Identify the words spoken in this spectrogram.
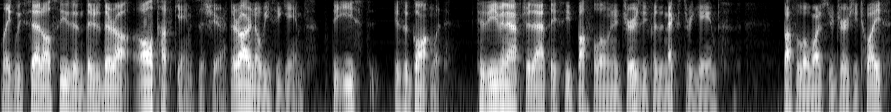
Like we've said all season, there's, there are all tough games this year. There are no easy games. The East is a gauntlet. Because even after that, they see Buffalo and New Jersey for the next three games. Buffalo once, New Jersey twice.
